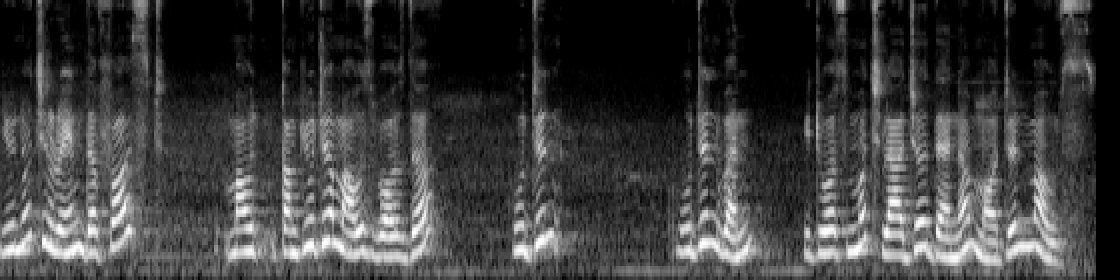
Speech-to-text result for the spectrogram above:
You know children the first computer mouse was the wooden wooden one, it was much larger than a modern mouse.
